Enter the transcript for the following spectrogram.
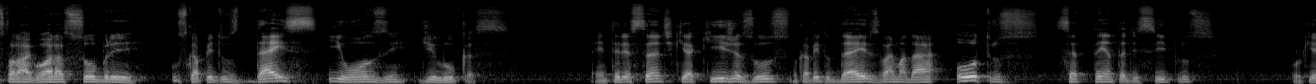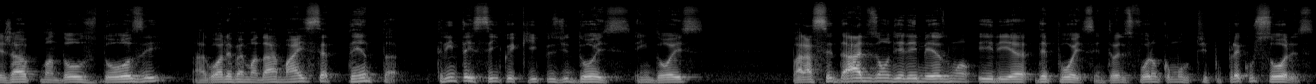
Vamos falar agora sobre os capítulos 10 e 11 de Lucas. É interessante que aqui Jesus, no capítulo 10, vai mandar outros 70 discípulos, porque já mandou os 12, agora ele vai mandar mais 70, 35 equipes de dois em dois, para as cidades onde ele mesmo iria depois. Então eles foram como tipo precursores,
